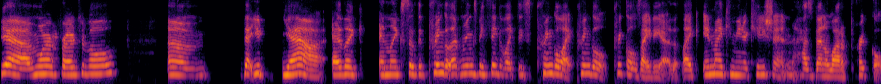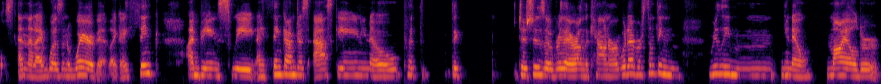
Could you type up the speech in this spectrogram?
yeah, more approachable. Um, that you, yeah, and like, and like, so the Pringle, that brings me think of like this Pringle, like Pringle, prickles idea that like in my communication has been a lot of prickles and that I wasn't aware of it. Like, I think I'm being sweet. I think I'm just asking, you know, put the, the dishes over there on the counter or whatever, something really, mm, you know, mild or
